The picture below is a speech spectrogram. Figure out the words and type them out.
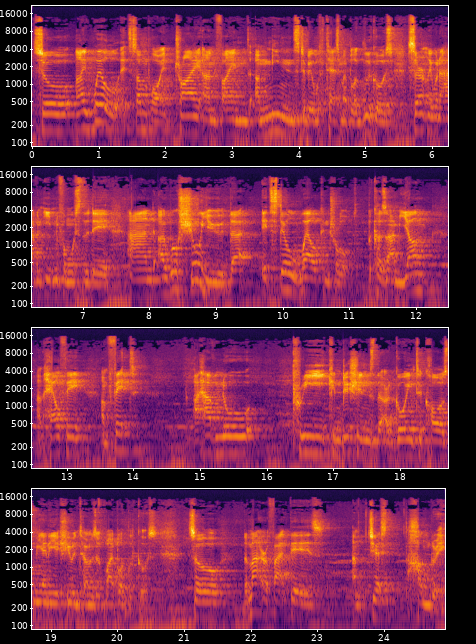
So I will at some point try and find a means to be able to test my blood glucose, certainly when I haven't eaten for most of the day. And I will show you that it's still well controlled because I'm young, I'm healthy, I'm fit, I have no preconditions that are going to cause me any issue in terms of my blood glucose. So the matter of fact is, I'm just hungry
